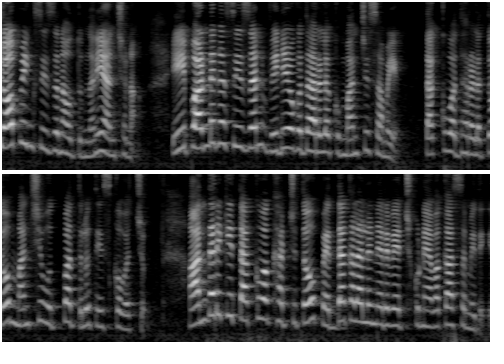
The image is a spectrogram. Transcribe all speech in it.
షాపింగ్ సీజన్ అవుతుందని అంచనా. ఈ పండుగ సీజన్ వినియోగదారులకు మంచి సమయం. తక్కువ ధరలతో మంచి ఉత్పత్తులు తీసుకోవచ్చు. అందరికీ తక్కువ ఖర్చుతో పెద్ద కళలు నెరవేర్చుకునే అవకాశం ఇది.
